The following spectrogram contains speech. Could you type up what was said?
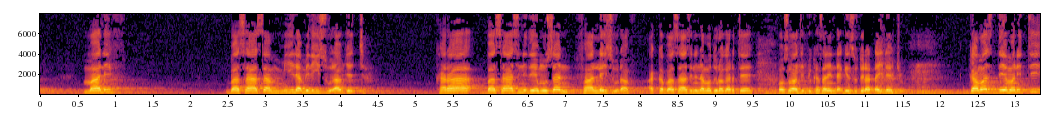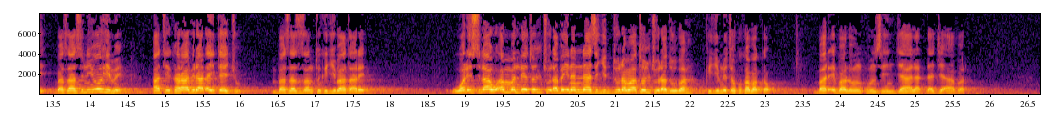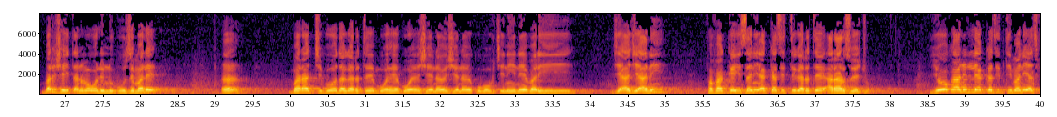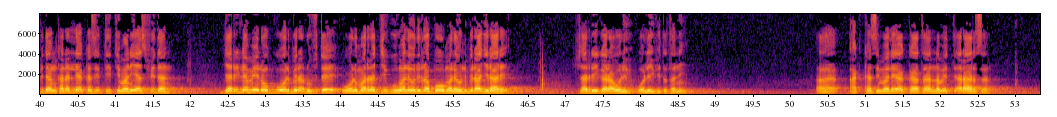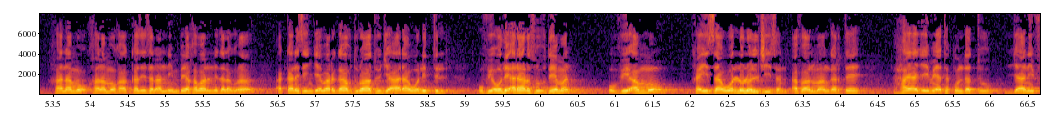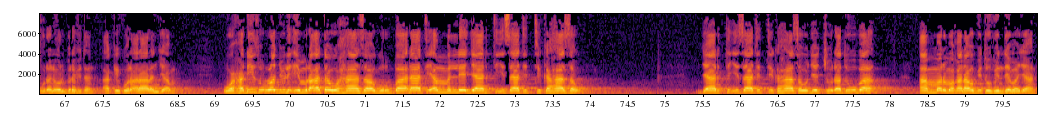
maaliif basaasa miila miliisuudhaaf jecha. Karaa basaasni deemu san faalleessuudhaaf akka basaasni nama dura gartee osoo ati bikka san hin dhaqinsu dura jechuudha gamas deemanitti basaasni yoo hime ati karaa biraa dhayite jechuudha basaasa santu kijibaa ta'are walislaahu ammallee tolchuudha beeyna naasi jidduu namaa tolchuudha duuba kijibni tokko kabaqqa'u bar ebaluun kun siin jaaladha je'a bar bar shayxanuma waliin nu buuse malee bar achi booda gartee boohee boohee sheenawee sheenawee quba ciniinee barii je'a je'anii fafakkeeysanii akkasitti gartee araarsu jechuudha yookaan illee akkasitti himanii as fidan kanallee akkasitti itti himanii as fidan jarri lameen hogguu wal bira dhufte walumarra jiguu malee walirra bo'oo malee wal biraa jiraare sharrii garaa walii fixatanii akkasi malee akkaataan nama itti araarsan kanamoo kanamoo akkasii san annin beekaman ni dalagu akkan isin jee bargaaf duraatu ja'aadha walitti ufii olii araarsuuf deeman ufii ammoo keeysaa wal lololchiisan afaanumaan gartee haya jee takkundattu jaanii fuudhanii wal bira fitan akki kun araaran je'amu وحديث الرجل امرأته هاسا غربادات أما اللي جارتي إساتي كهاسو جارتي إساتي كهاسو جتشو ردوبا أما نمخنا وبيتو فين دي مجان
